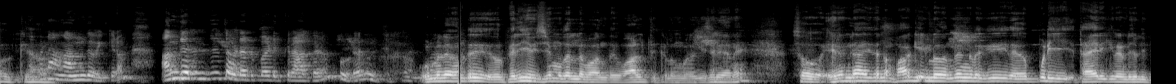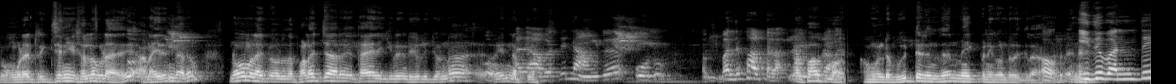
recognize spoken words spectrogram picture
ஓகே அப்ப நாங்க அங்க வைக்கிறோம். அங்க இருந்து தொடர்பு எடுக்கிறார்களும் கூட வீட்டுக்கு உண்மையிலே வந்து ஒரு பெரிய விஷயம் முதல்ல வந்து வாழ்த்துக்கள் உங்களுக்கு சரிதானே? ஸோ என்னென்னா இதெல்லாம் பார்க்கல வந்து எங்களுக்கு இதை எப்படி தயாரிக்கிறேன்னு சொல்லி இப்போ உங்களோட ட்ரிக்ஸை நீங்கள் சொல்லக்கூடாது. ஆனால் இருந்தாலும் நார்மலாக இப்போ ஒரு பழச்சாறு தயாரிக்கிறேன்னு சொல்லி சொன்னால் என்ன அதாவது நாங்க ஒரு வந்து பார்க்கலாம். அவங்கள்ட்ட வீட்டில் இருந்து தான் மேக் பண்ணி கொண்டு இருக்கிறாங்க இது வந்து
